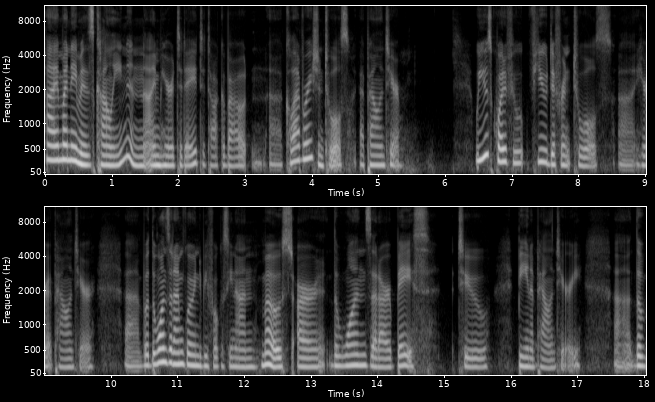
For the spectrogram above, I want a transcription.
Hi, my name is Colleen, and I'm here today to talk about uh, collaboration tools at Palantir. We use quite a few, few different tools uh, here at Palantir, uh, but the ones that I'm going to be focusing on most are the ones that are base to being a Palantiri. Uh, the,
